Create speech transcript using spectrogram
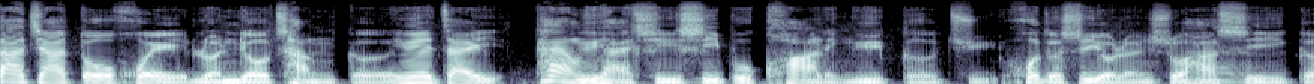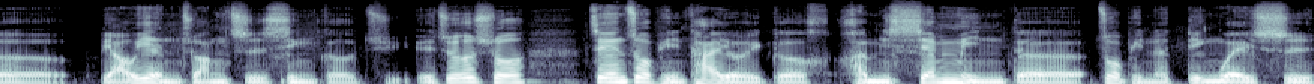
大家都会轮流唱歌，因为在《太阳与海》其实是一部跨领域歌剧，或者是有人说它是一个表演装置性歌剧。也就是说，这件作品它有一个很鲜明的作品的定位，是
